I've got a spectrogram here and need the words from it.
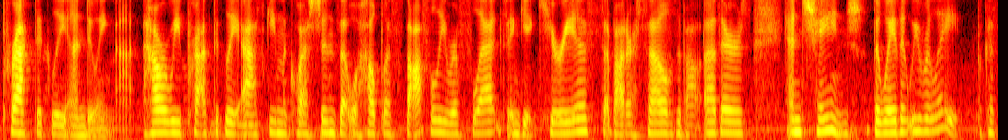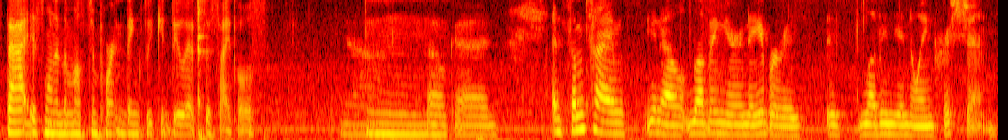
practically undoing that? How are we practically asking the questions that will help us thoughtfully reflect and get curious about ourselves, about others, and change the way that we relate? Because that is one of the most important things we can do as disciples. Yeah, Mm. so good. And sometimes, you know, loving your neighbor is is loving the annoying Christian.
